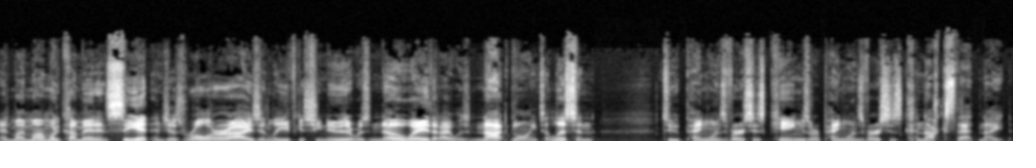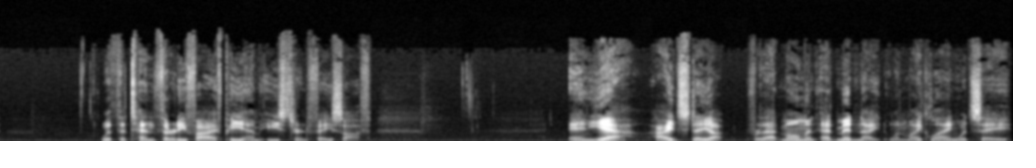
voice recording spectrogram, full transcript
And my mom would come in and see it and just roll her eyes and leave because she knew there was no way that I was not going to listen to Penguins versus Kings or Penguins versus Canucks that night with the 10:35 p.m. Eastern face-off. And yeah, I'd stay up for that moment at midnight when Mike Lange would say,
